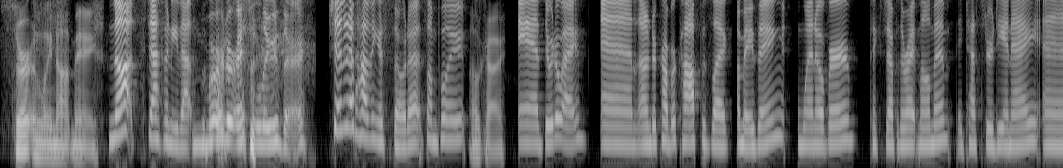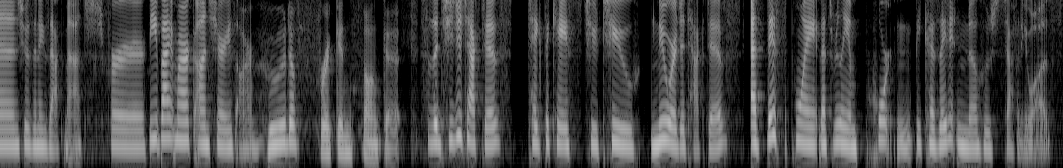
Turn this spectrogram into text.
Certainly not me. Not Stephanie, that murderous loser. She ended up having a soda at some point Okay. and threw it away. And an undercover cop was like, amazing. Went over, picked it up at the right moment. They tested her DNA, and she was an exact match for the bite mark on Sherri's arm. Who'd have frickin' thunk it? So the two detectives take the case to two newer detectives. At this point, that's really important because they didn't know who Stephanie was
